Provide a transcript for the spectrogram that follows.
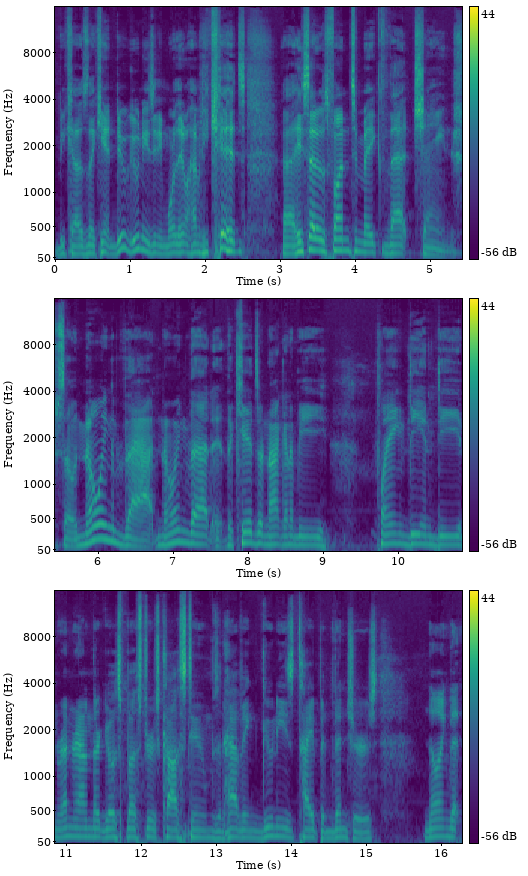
because they can't do Goonies anymore. They don't have any kids. Uh, he said it was fun to make that change. So knowing that, knowing that the kids are not going to be playing D and D and running around in their Ghostbusters costumes and having Goonies type adventures, knowing that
